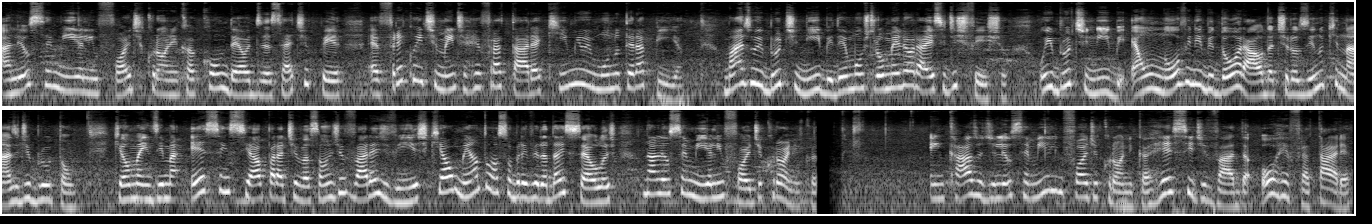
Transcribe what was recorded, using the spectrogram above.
A leucemia linfóide crônica com DEL17P é frequentemente refratária à quimioimunoterapia, mas o ibrutinib demonstrou melhorar esse desfecho. O ibrutinib é um novo inibidor oral da tirosina quinase de Bruton, que é uma enzima essencial para a ativação de várias vias que aumentam a sobrevida das células na leucemia linfóide crônica. Em caso de leucemia linfóide crônica recidivada ou refratária,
